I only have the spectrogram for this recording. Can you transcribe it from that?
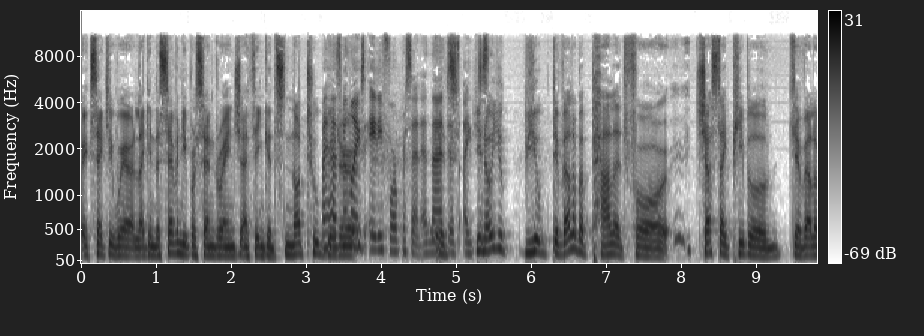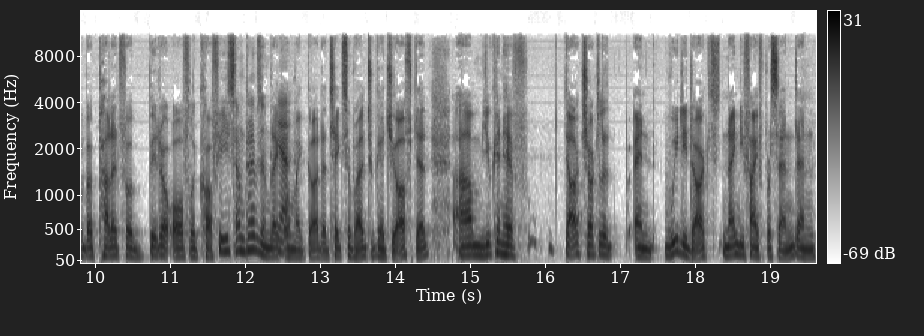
exactly where, like in the seventy percent range. I think it's not too My bitter. husband likes eighty-four percent, and that just, just you know you you develop a palate for just like people develop a palate for bitter, awful coffee. Sometimes I'm like, yeah. oh my god, it takes a while to get you off that. Um, you can have dark chocolate and really dark 95% and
